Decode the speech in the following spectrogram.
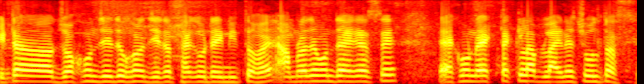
এটা যখন যে দোকানে যেটা থাকে ওটাই নিতে হয়। আমরা যেমন দেখা গেছে এখন একটা ক্লাব লাইনে চলতেছে।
